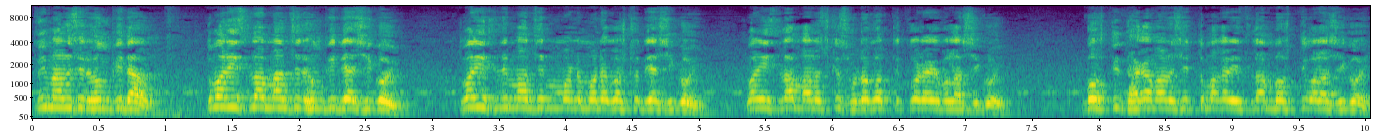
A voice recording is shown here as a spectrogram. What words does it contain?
তুমি মানুষের হুমকি দাও। তোমার ইসলাম মানুষের হুমকি দেওয়া শিখোই। তোমার ইসলাম মানুষের মনে মনে কষ্ট দেওয়া শিখোই। তোমার ইসলাম মানুষকে ছোট করতে করে বলা শিখোই। বস্তি থাকা মানুষের তোমাকে ইসলাম বস্তি বলা শিখোই।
